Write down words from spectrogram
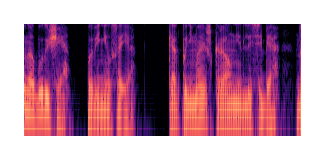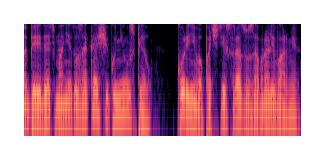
на будущее», — повинился я. Как понимаешь, крал не для себя, но передать монету заказчику не успел. Коренева почти сразу забрали в армию.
